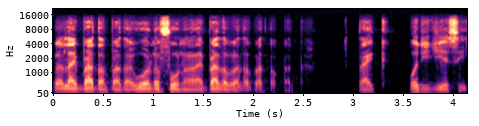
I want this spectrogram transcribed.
we are like, brother, brother, we're on the phone. I'm like, brother, brother, brother, brother. Like, what did you just say?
